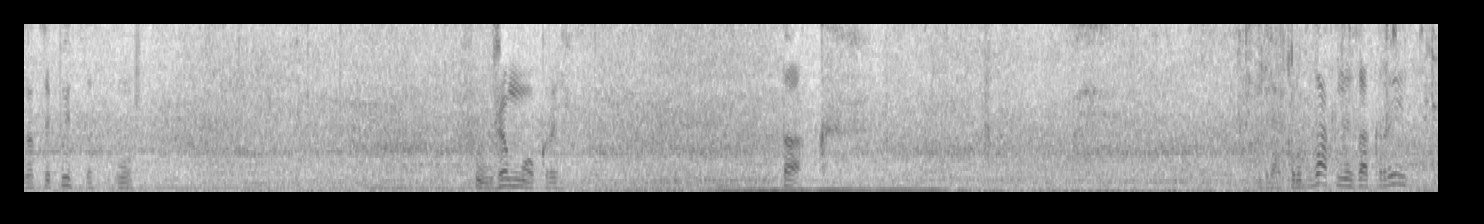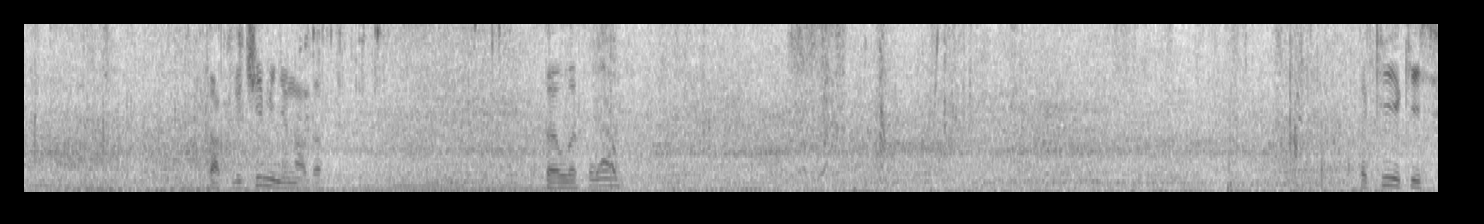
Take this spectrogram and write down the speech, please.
зацепитися. О. Фу, вже мокрий. Так. Блядь, рюкзак не закрив. Так, ключі мені треба. Телефон. Такі якісь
